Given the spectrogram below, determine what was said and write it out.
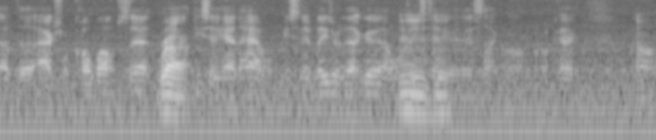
of the actual Cobalt set. right. He said he had to have them. He said if these are that good, I want these too. And it's like, oh, okay. Um,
